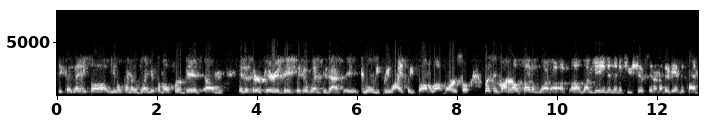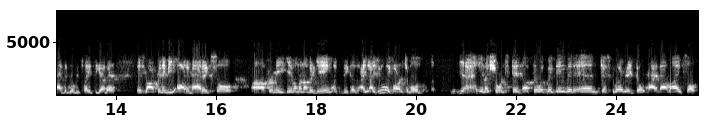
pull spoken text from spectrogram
because then you saw, you know, kind of the blender come out for a bit. Um, in the third period, Dave Tippett went to that uh, to only three lines, so you saw him a lot more. So listen, Connor, outside of what uh, uh, one game and then a few shifts in another game, this line hasn't really played together. It's not going to be automatic. So uh, for me, give him another game because I, I do like Archibald. Yeah, in a short stint up there with McDavid and whoever, I don't mind that line. So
